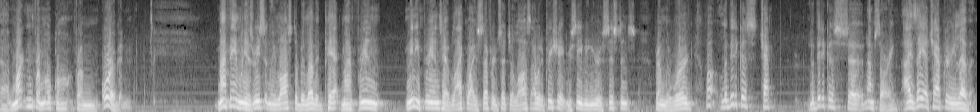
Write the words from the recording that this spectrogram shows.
Uh, Martin from Oklahoma, from Oregon. My family has recently lost a beloved pet. My friend, many friends have likewise suffered such a loss. I would appreciate receiving your assistance from the Word. Well, Leviticus chapter, Leviticus, uh, I'm sorry, Isaiah chapter 11.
